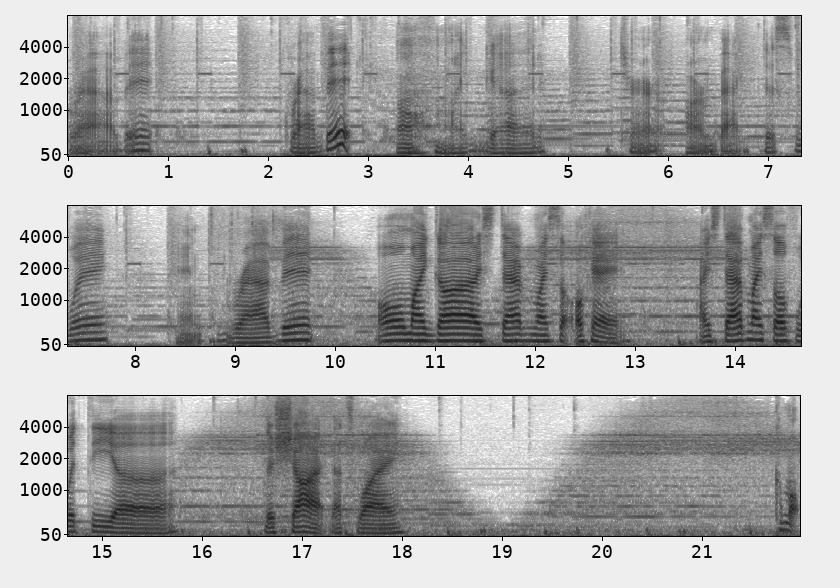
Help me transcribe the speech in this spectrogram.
grab it. Grab it. Oh my god. Turn our arm back this way. And grab it. Oh my god, I stabbed myself. Okay. I stabbed myself with the, uh, the shot, that's why. Come on,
